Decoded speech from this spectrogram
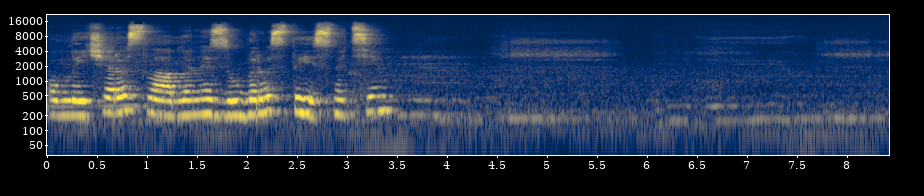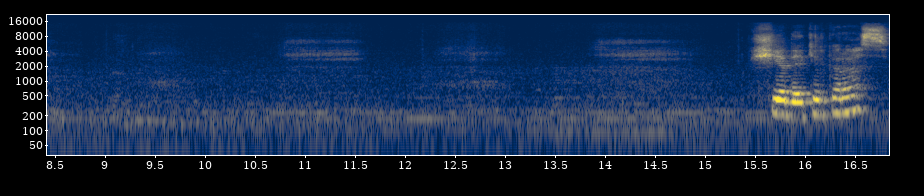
Обличчя розслаблене, зуби розтиснуті. Ще декілька раз.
